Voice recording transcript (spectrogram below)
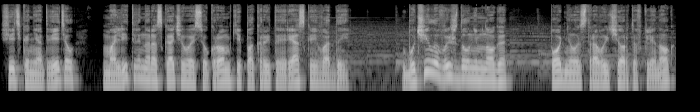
Федька не ответил, молитвенно раскачиваясь у кромки, покрытой ряской воды. Бучило выждал немного, поднял из травы чертов клинок,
